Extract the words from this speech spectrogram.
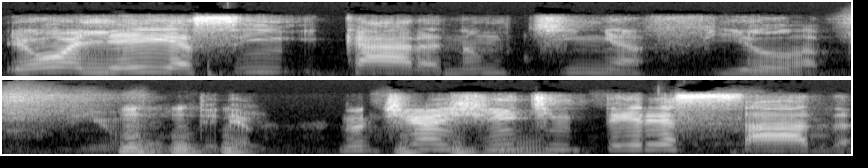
Eu olhei assim e, cara, não tinha fila pro filme, entendeu? Não tinha gente interessada.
